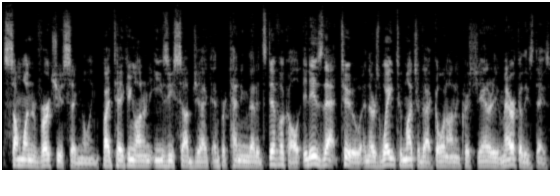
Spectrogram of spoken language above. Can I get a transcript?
someone virtue signaling by taking on an easy subject and pretending that it's difficult. It is that too, and there's way too much of that going on in Christianity in America these days.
